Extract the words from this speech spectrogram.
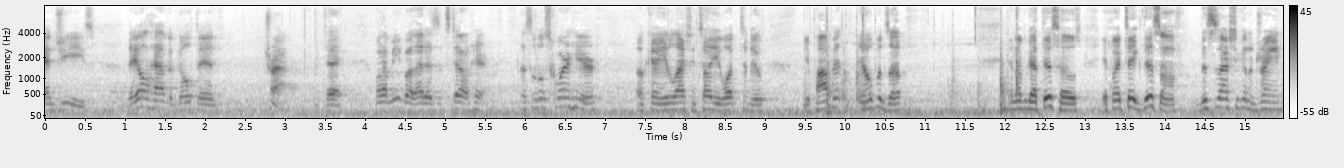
and GEs, they all have a built-in trap, okay? What I mean by that is it's down here. This little square here, okay, it'll actually tell you what to do. You pop it, it opens up, and I've got this hose. If I take this off, this is actually gonna drain.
